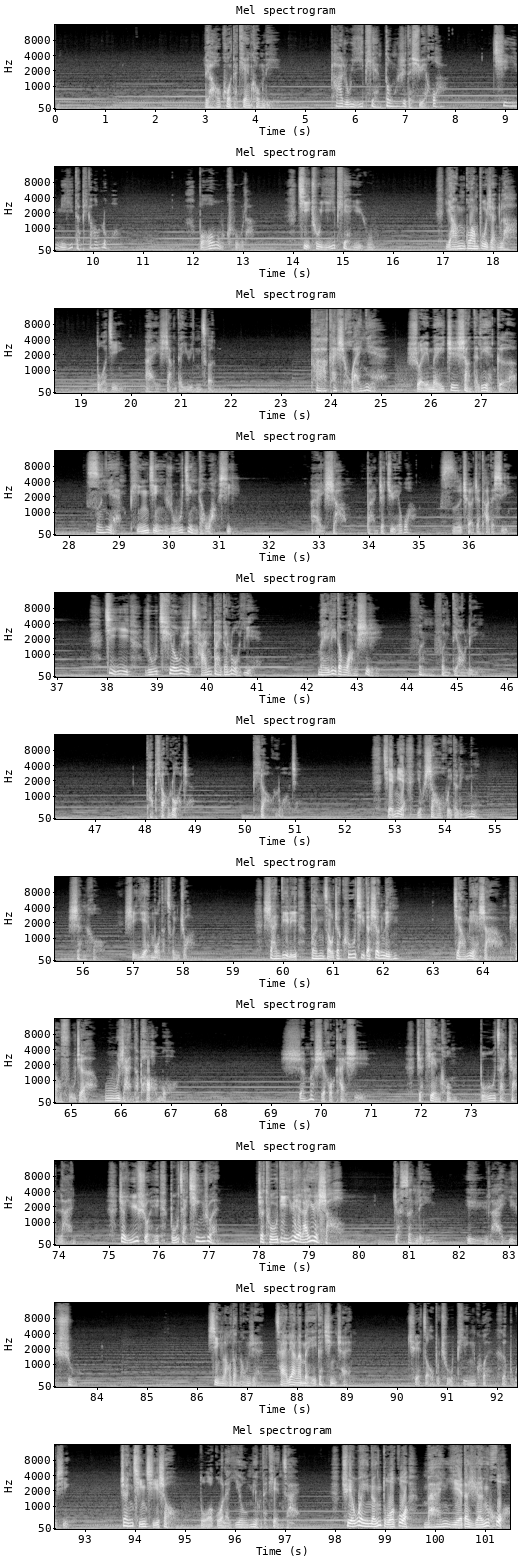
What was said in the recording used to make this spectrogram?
辽阔的天空里，它如一片冬日的雪花，凄迷的飘落。薄雾枯了，气出一片雨雾。阳光不忍了，躲进哀伤的云层。他开始怀念水湄之上的恋歌，思念平静如镜的往昔。哀伤伴着绝望，撕扯着他的心。记忆如秋日残败的落叶，美丽的往事纷纷凋零。它飘落着，飘落着。前面有烧毁的陵墓，身后是淹没的村庄。山地里奔走着哭泣的生灵。江面上漂浮着污染的泡沫。什么时候开始，这天空不再湛蓝，这雨水不再清润，这土地越来越少，这森林愈来愈疏？辛劳的农人采亮了每一个清晨，却走不出贫困和不幸。真情奇兽躲过了幽谬的天灾，却未能躲过满野的人祸。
